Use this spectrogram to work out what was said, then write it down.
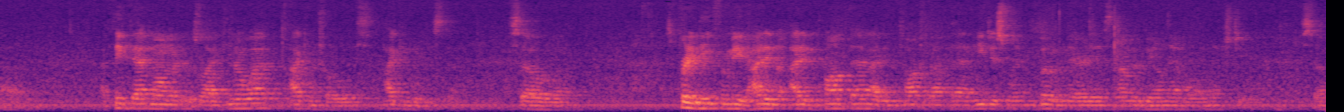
uh, I think that moment it was like, you know what? I control this. I can get this done. So uh, pretty neat for me. I didn't I didn't prompt that. I didn't talk about that. He just went boom, there it is. I'm going to be on that wall next year. So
